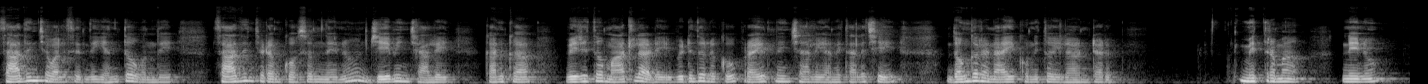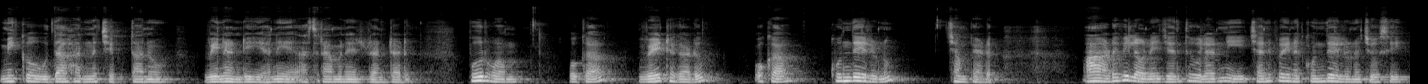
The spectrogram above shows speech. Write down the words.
సాధించవలసింది ఎంతో ఉంది. సాధించడం కోసం నేను జీవించాలి. కనుక వీరితో మాట్లాడి విడుదలకు ప్రయత్నించాలి అని తలచి దొంగల నాయకునితో ఇలా అంటాడు. మిత్రమా నేను మీకు ఉదాహరణ చెప్తాను. వినండి అని అశ్రామణీయుడు అంటాడు. పూర్వం ఒక వేటగాడు ఒక కుందేలును చంపాడు. ఆ అడవిలోని జంతువులన్నీ చనిపోయిన కుందేలును చూసి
